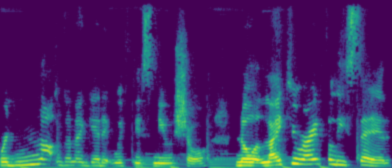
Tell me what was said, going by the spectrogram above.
we're not gonna get it with this new show. No, like you rightfully said,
